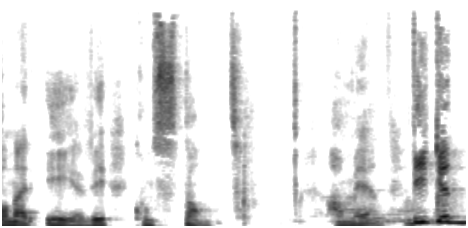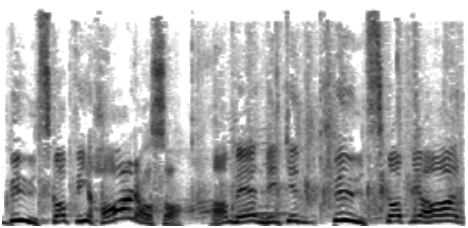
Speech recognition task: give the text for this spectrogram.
han er evig konstant. Amen. Hvilket budskap vi har, altså! Amen. Hvilket budskap vi har!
